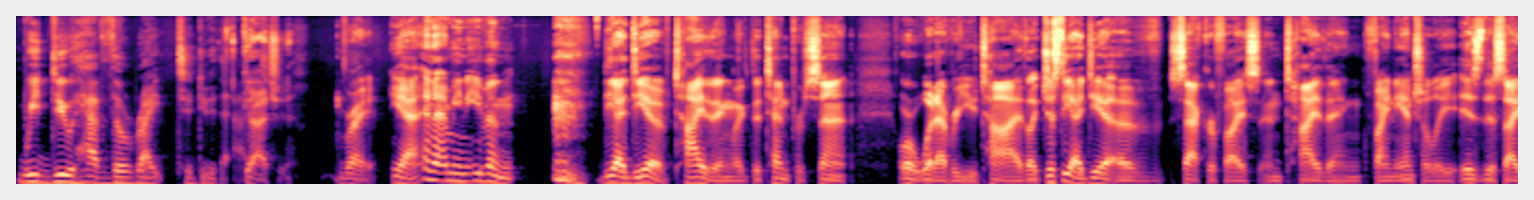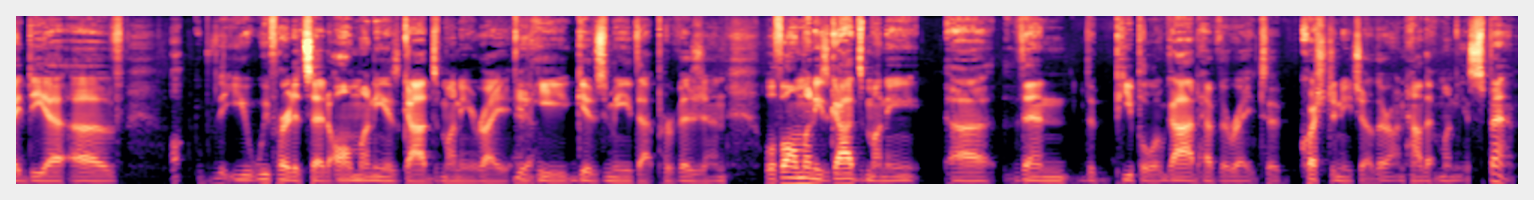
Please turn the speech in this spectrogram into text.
we do have the right to do that. Gotcha. Right. Yeah. And I mean, even the idea of tithing, like the 10% or whatever you tithe, like just the idea of sacrifice and tithing financially is this idea of that you we've heard it said all money is God's money, right? And Yeah. he gives me that provision. Well, if all money is God's money, uh, then the people of God have the right to question each other on how that money is spent.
